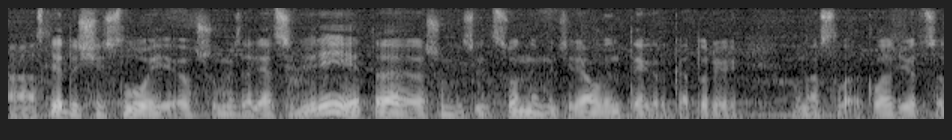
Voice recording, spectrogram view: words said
А следующий слой в шумоизоляции дверей это шумоизоляционный материал Integra, который у нас кладется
